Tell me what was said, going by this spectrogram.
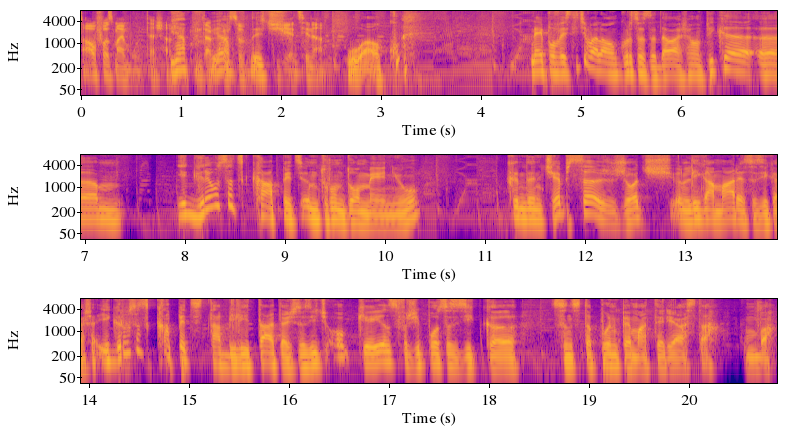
Au fost mai multe, așa, Yep, de yep, cursul deci- vieții, da. Wow! Cu... Ne-ai povestit ceva la un curs, o să dau așa un pic, că um, e greu să-ți capeți într-un domeniu când începi să joci în Liga Mare, să zic așa, e greu să-ți capeți stabilitatea și să zici, ok, în sfârșit pot să zic că sunt stăpân pe materia asta, cumva.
